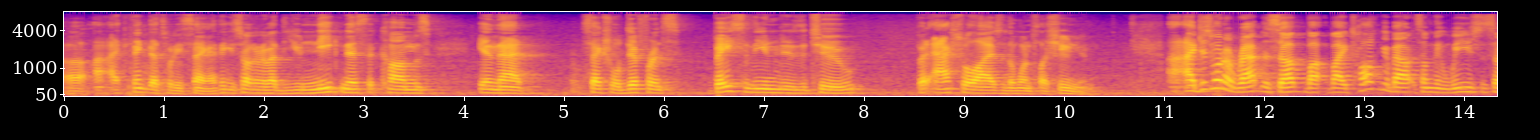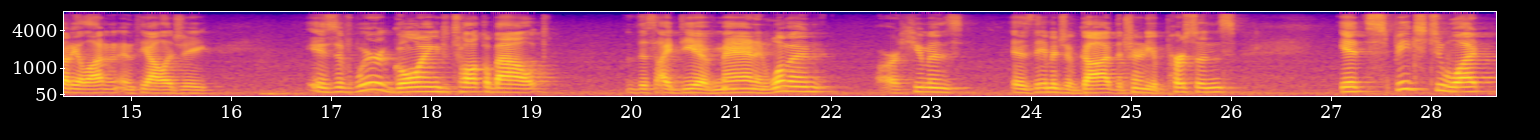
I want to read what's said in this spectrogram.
Uh, I think that's what he's saying. I think he's talking about the uniqueness that comes in that sexual difference based in the unity of the two, but actualized in the one flesh union. I just want to wrap this up by, by talking about something we used to study a lot in, in theology. Is if we're going to talk about this idea of man and woman, or humans as the image of God, the Trinity of persons, it speaks to what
